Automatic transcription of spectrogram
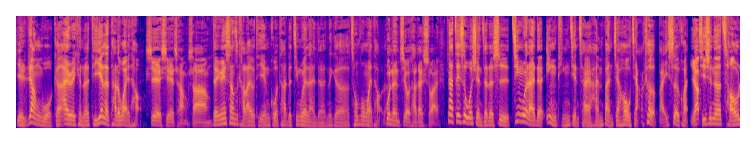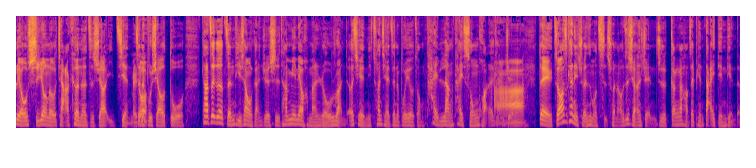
也让我跟艾瑞克呢体验了他的外套。谢谢厂商。对，因为上次卡拉有体验过他的近未来的那个冲锋外套了，不能只有他在帅。那这次我选择的是近未来的硬挺剪裁韩版加厚夹克白色款。Yep. 其实呢，潮流实用的夹克呢只需要一件，真的不需要多。它这个整体上我感觉是它面料蛮柔软的，而且你穿起来真的不会有种太浪太松垮的感觉。啊对，主要是看你选什么尺寸啊，我就喜欢选就是刚刚好再偏大一点点的。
